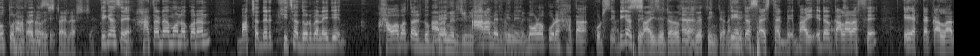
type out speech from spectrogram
নতুন হাতা স্টাইল আসছে। ঠিক আছে? হাতাটা মনে করেন বাচ্চাদের খিচা ধরবে না। এই যে হাওয়া বাতাস ঢুকবে আরামের জিনিস আরামের জিনিস বড় করে হাতা করছি ঠিক আছে? সাইজ এটারও হ্যাঁ, থাকবে তিনটা নাকি? তিনটা সাইজ থাকবে। ভাই এটার কালার আছে এই একটা কালার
